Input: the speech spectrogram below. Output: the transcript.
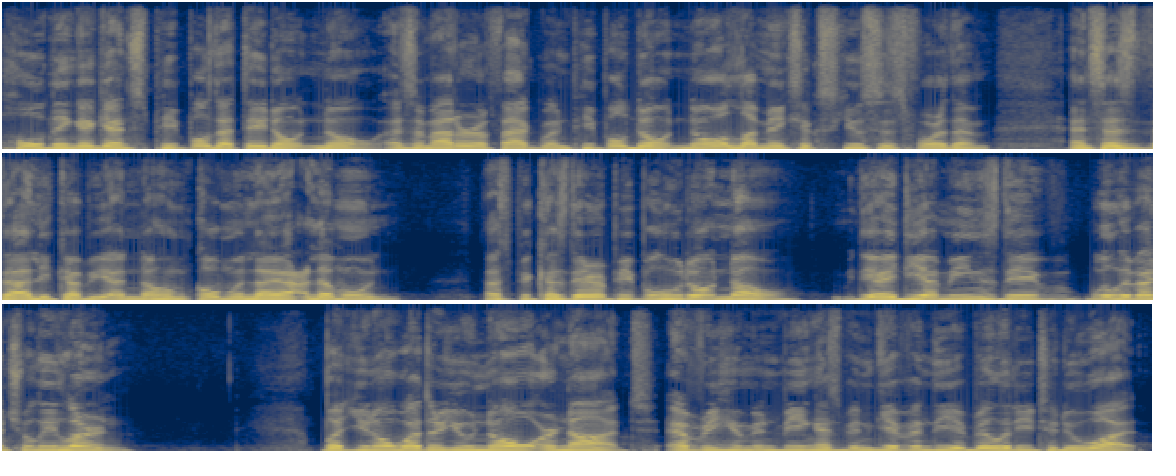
holding against people that they don't know. As a matter of fact, when people don't know, Allah makes excuses for them and says, ذَلِكَ بِأَنَّهُمْ قَوْمٌ لَا يَعْلَمُونَ That's because there are people who don't know. The idea means they will eventually learn. But you know, whether you know or not, every human being has been given the ability to do what?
